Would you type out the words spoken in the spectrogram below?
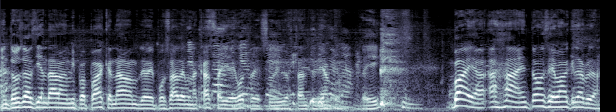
Entonces así andaban mis papás que andaban de posada en una casa y en otra, sí, bastante tiempo. Sí. Vaya, ajá, entonces van a quedar, ¿verdad?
